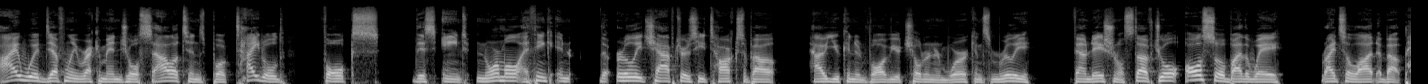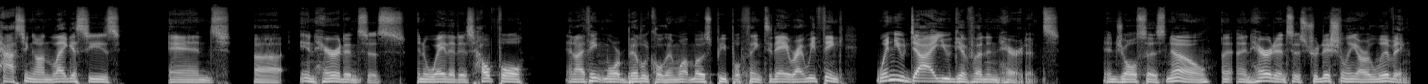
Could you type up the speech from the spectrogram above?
I would definitely recommend Joel Salatin's book titled Folks, This Ain't Normal. I think in the early chapters, he talks about how you can involve your children in work and some really foundational stuff. Joel also, by the way, writes a lot about passing on legacies and uh, inheritances in a way that is helpful and I think more biblical than what most people think today, right? We think when you die, you give an inheritance. And Joel says, no, inheritance is traditionally our living.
